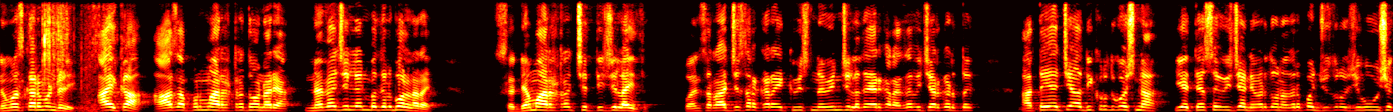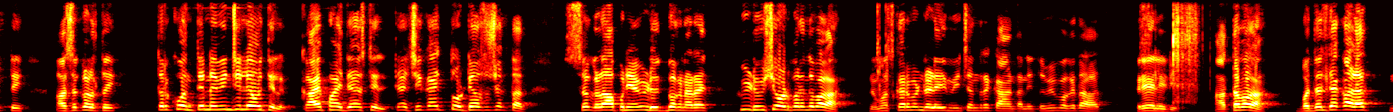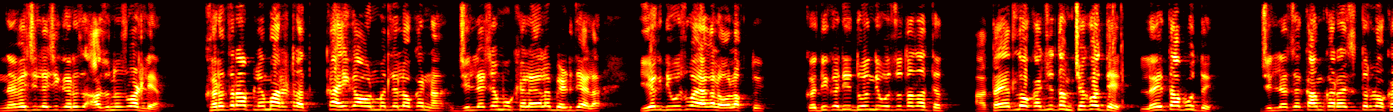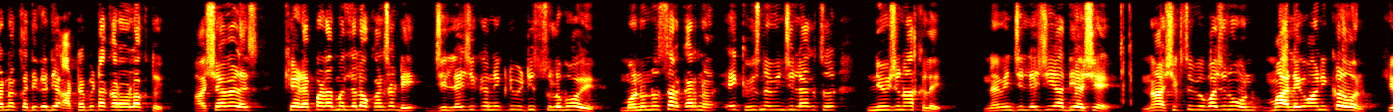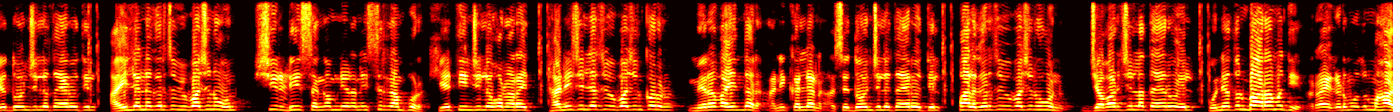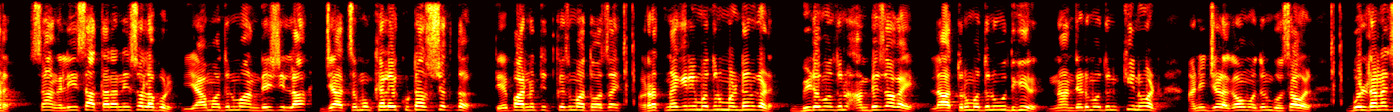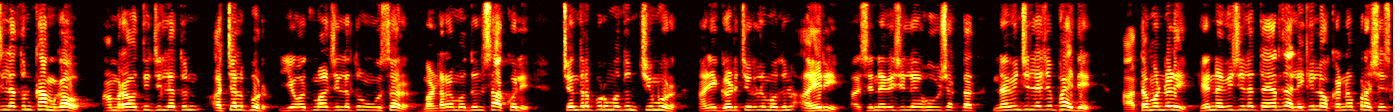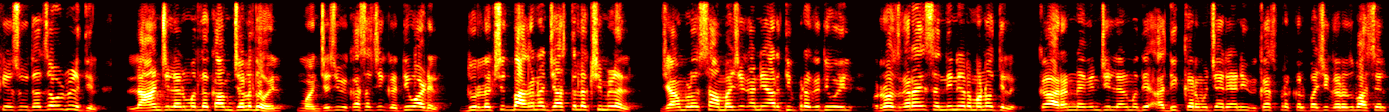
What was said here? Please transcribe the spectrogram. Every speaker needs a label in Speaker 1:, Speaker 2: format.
Speaker 1: नमस्कार मंडळी. ऐका आज आपण महाराष्ट्रात होणाऱ्या नव्या जिल्ह्यांबद्दल बोलणार आहे. सध्या महाराष्ट्रात छत्तीस जिल्हा आहेत पण राज्य सरकार एकवीस नवीन जिल्हा तयार करायचा विचार करतोय. आता याची अधिकृत घोषणा येत्या सव्वीस जानेवारी दोन हजार पंचवीस रोजी होऊ शकते असं कळतंय. तर कोणते नवीन जिल्हे होतील काय फायदे असतील त्याचे काय तोटे असू शकतात सगळं आपण या व्हिडिओत बघणार आहेत. व्हिडिओ शेवटपर्यंत बघा. नमस्कार मंडळी मी चंद्रकांत आणि तुम्ही बघत आहात रियालिटी आता बघा बदलत्या काळात नव्या जिल्ह्याची गरज अजूनच वाढल्या. खरं तर आपल्या महाराष्ट्रात काही गावांमधल्या लोकांना जिल्ह्याच्या मुख्यालयाला भेट द्यायला एक दिवस वाया घालावा लागतोय. कधी कधी दोन दिवस सुद्धा जातात. आता यात लोकांची दमछाक होते लय ताप होते जिल्ह्याचं काम करायचं तर लोकांना कधी कधी आटापिटा करावा लागतोय. अशा वेळेस खेड्यापाड्यामधल्या लोकांसाठी जिल्ह्याची कनेक्टिव्हिटी सुलभ व्हावी म्हणूनच सरकारनं एकवीस नवीन जिल्ह्याचं नियोजन आखलंय. नवीन जिल्ह्याची यादी अशी आहे. नाशिकचं विभाजन होऊन मालेगाव आणि कळवण हे दोन जिल्हे तयार होतील. अहिल्यानगरचं विभाजन होऊन शिर्डी संगमनेर आणि श्रीरामपूर हे तीन जिल्हे होणार आहेत. ठाणे जिल्ह्याचं विभाजन करून मेरा भाईंदर आणि कल्याण असे दोन जिल्हे तयार होतील. पालघरचं विभाजन होऊन जव्हार जिल्हा तयार होईल. पुण्यातून बारामती रायगडमधून महाड सांगली सातारा आणि सोलापूर यामधून मानदेश जिल्हा ज्याचं मुख्यालय कुठं असू शकतं? ते पाहणं तितकंच महत्वाचं आहे. रत्नागिरीमधून मंडणगड बीडमधून आंबेजोगाई लातूरमधून उदगीर नांदेडमधून किनवट आणि जळगावमधून भुसावळ. बुलढाणा जिल्ह्यातून खामगाव अमरावती जिल्ह्यातून अचलपूर यवतमाळ जिल्ह्यातून उसर भंडारामधून साकोली चंद्रपूरमधून चिमूर आणि गडचिरोलीमधून अहेरी असे नवे जिल्हे होऊ शकतात. नवीन जिल्ह्याचे फायदे. आता मंडळी हे नवे जिल्हे तयार झाले की लोकांना प्रशासकीय सुविधा जवळ मिळतील. लहान जिल्ह्यांमधलं काम जलद होईल म्हणजेच विकासाची गती वाढेल. दुर्लक्षित भागांना जास्त लक्ष मिळेल. ज्यामुळं सामाजिक आणि आर्थिक प्रगती होईल. रोजगाराची संधी निर्माण होतील. कारण नवीन जिल्ह्यांमध्ये अधिक कर्मचारी आणि विकास प्रकल्पाची गरज भासेल.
